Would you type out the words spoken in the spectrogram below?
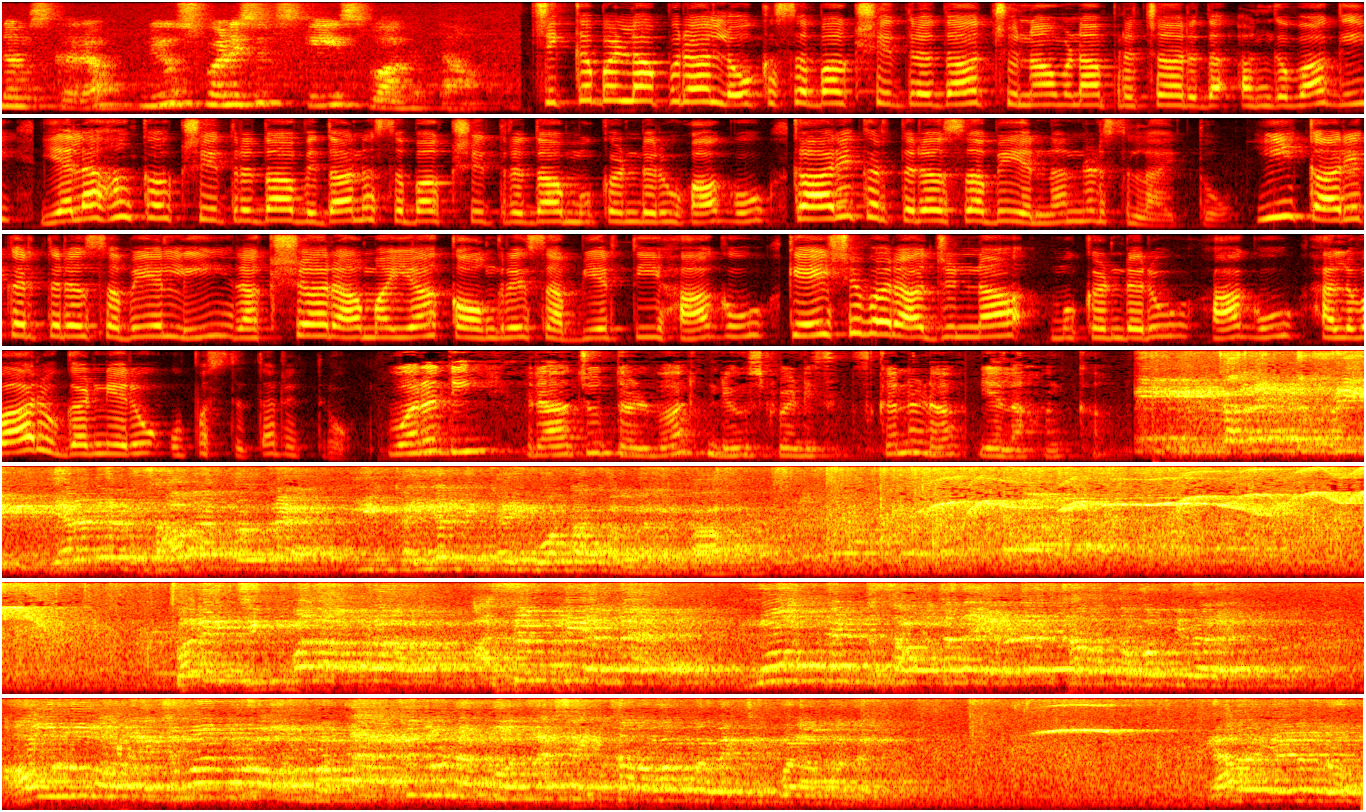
ನಮಸ್ಕಾರ. News twenty Chikkaballapur Lok Sabha ಕ್ಷೇತ್ರದ ಚುನಾವಣಾ ಪ್ರಚಾರದ ಅಂಗವಾಗಿ ಯಲಹಂಕ ಕ್ಷೇತ್ರದ ವಿಧಾನಸಭಾ ಕ್ಷೇತ್ರದ ಮುಖಂಡರು ಹಾಗೂ ಕಾರ್ಯಕರ್ತರ ಸಭೆಯನ್ನ ನಡೆಸಲಾಯಿತು. ಈ ಕಾರ್ಯಕರ್ತರ ಸಭೆಯಲ್ಲಿ ರಕ್ಷಾ ರಾಮಯ್ಯ ಕಾಂಗ್ರೆಸ್ ಅಭ್ಯರ್ಥಿ ಹಾಗೂ ಕೇಶವ ರಾಜಣ್ಣ ಮುಖಂಡರು ಹಾಗೂ ಹಲವಾರು ಗಣ್ಯರು ಉಪಸ್ಥಿತರಿದ್ದರು. ವರದಿ Raju Talwar news twenty six Kannada, Yelahanka current free ಎರಡೆರಡು ಸಾವಿರ ಕೊಟ್ರೆ ಈ ಕೈಯಲ್ಲಿ ಕೈ ಓಟ್ ಬರೀ ಚಿಕ್ಕಬಳ್ಳಾಪುರ ಅಸೆಂಬ್ಲಿಯಲ್ಲೇ ಮೂವತ್ತೆಂಟು ಸಾವಿರ ಜನ ಎರಡೆರಡು ಸಾವಿರ ತಗೋತಿದ್ದಾರೆ ಅವರು, ಅವ್ರ ಯಜಮಾನರು, ಅವ್ರ ಮತ ಹಾಕಿದ್ರು ನಮ್ಗೆ ಒಂದು ಲಕ್ಷ ಇಪ್ಪತ್ತು ಸಾವಿರ ಬರ್ಬೇಕು ಚಿಕ್ಕಬಳ್ಳಾಪುರದಲ್ಲಿ. ಯಾರೋ ಹೇಳಿದ್ರು,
